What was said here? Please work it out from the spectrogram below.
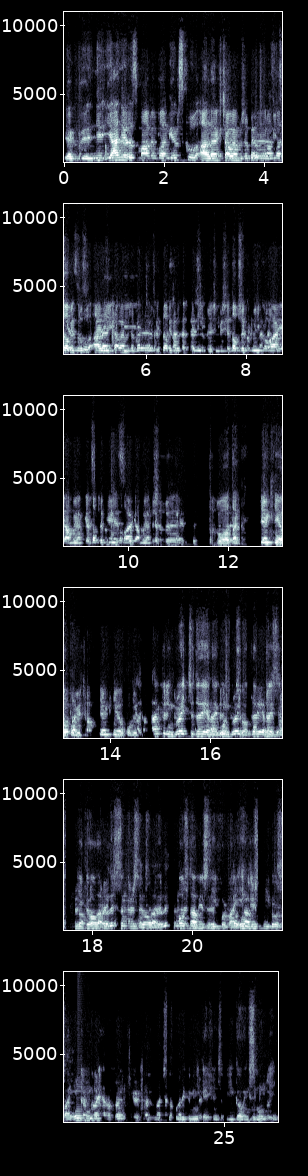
jakby nie, ja nie rozmawiam po angielsku, ale chciałem, żeby widzowie zrozumieli, ale chciałem, żeby widzowie zrozumieli, żebyśmy się dobrze komunikowali, a mój angielski nie jest, żeby to było tak pięknie opowiedziane. Pięknie opowiedziane. I'm feeling great today and I want to apologize to all our listeners and to the host obviously for my English skills. I have a friend here to, for the communication to be going smoothly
